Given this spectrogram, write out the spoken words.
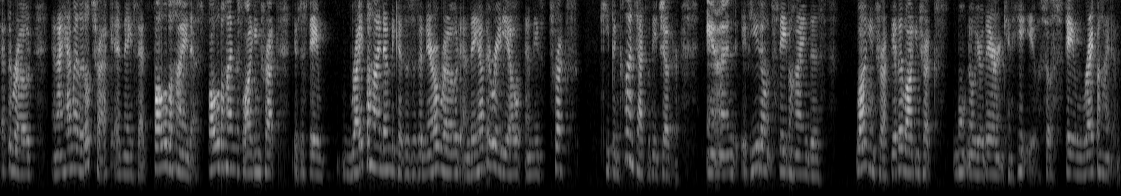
at the road and I had my little truck and they said, follow behind us, follow behind this logging truck. You have to stay right behind them because this is a narrow road and they have their radio and these trucks keep in contact with each other. And if you don't stay behind this logging truck, the other logging trucks won't know you're there and can hit you. So stay right behind them.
